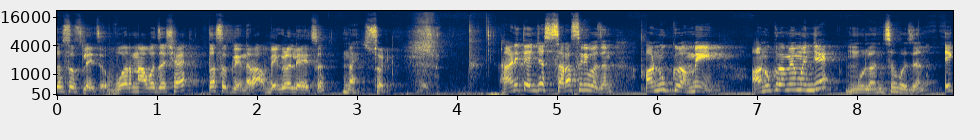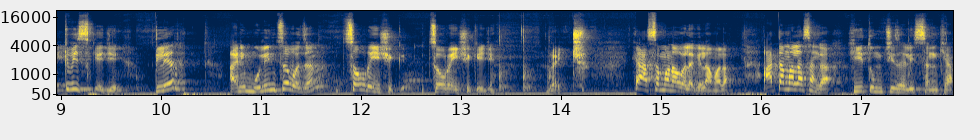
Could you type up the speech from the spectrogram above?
तसंच लिहायचं. वर नावं जसे आहेत तसंच लिहिणार. वेगळं लिहायचं नाही. सॉरी आणि त्यांचे सरासरी वजन अनुक्रमे. अनुक्रमे म्हणजे मुलांचं वजन एकवीस के जी क्लिअर आणि मुलींचं वजन चौऱ्याऐंशी के चौऱ्याऐंशी के जी राईट हे असं म्हणावं लागेल आम्हाला. आता मला सांगा ही तुमची झाली संख्या.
